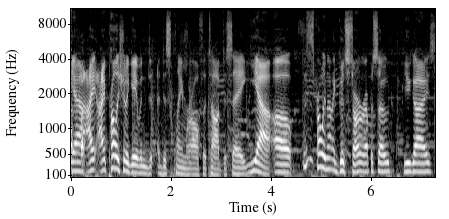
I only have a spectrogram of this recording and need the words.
yeah, I, I probably should have given a disclaimer off the top to say, yeah, uh, this is probably not a good starter episode for you guys.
